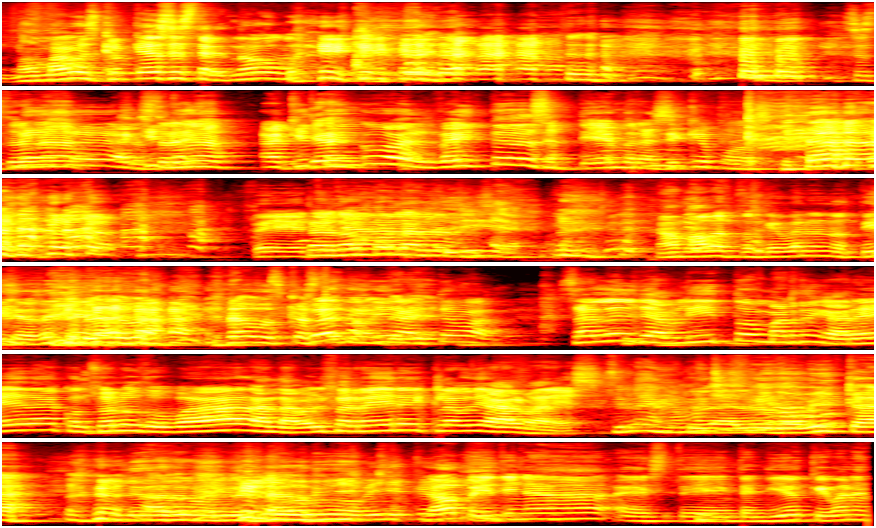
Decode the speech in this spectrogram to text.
No mames, creo que ya se estrenó, güey. Se estrena. No sé, se aquí, estrena. te- aquí ¿Qué? tengo el 20 de septiembre, así que pues. Perdón por la noticia. No mames, pues qué buenas noticias. ¿eh? La buscaste Bueno, en mira, ahí te va. Sale el Diablito, Marta y Gareda, Consuelo Duval, Anabel Ferreira y Claudia Álvarez. Sí, la de La. Ludovica. La Ludovica. No, pero yo tenía este, entendido que iban a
